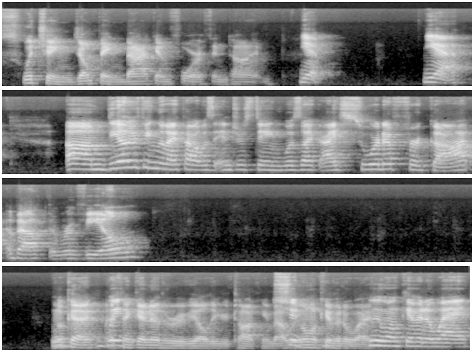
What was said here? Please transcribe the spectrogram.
switching, jumping back and forth in time. Yep. Yeah. Um, the other thing that I thought was interesting was like I sort of forgot about the reveal. Okay, I think I know the reveal that you're talking about. Should- we won't give it away. We won't give it away.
